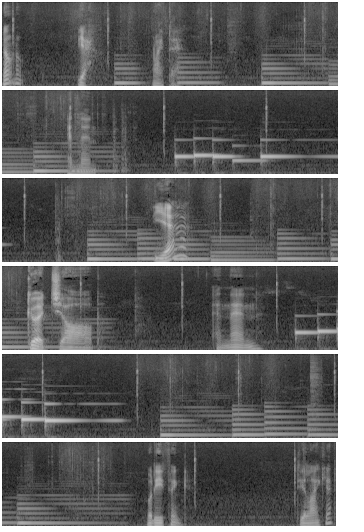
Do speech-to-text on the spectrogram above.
No, no. Yeah. Right there. And then. Yeah. Good job. And then. What do you think? Do you like it?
